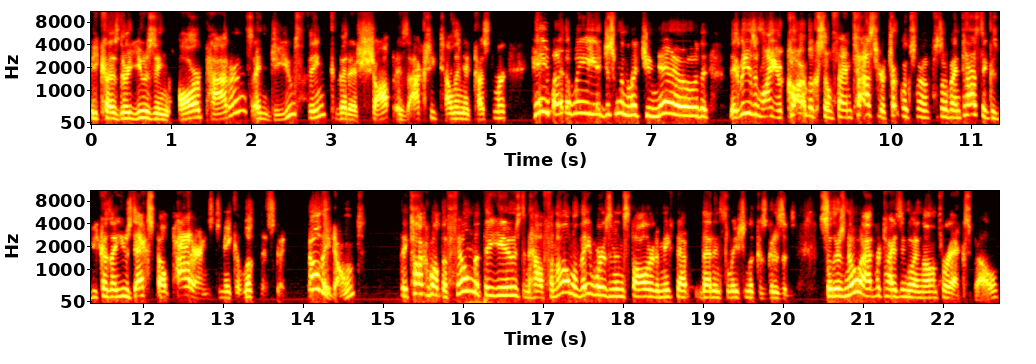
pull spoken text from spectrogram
because they're using our patterns. And do you think that a shop is actually telling a customer, hey, by the way, I just want to let you know that the reason why your car looks so fantastic, your truck looks so fantastic is because I used XPEL patterns to make it look this good? No, they don't. They talk about the film that they used and how phenomenal they were as an installer to make that, that installation look as good as it is. So there's no advertising going on for XPEL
